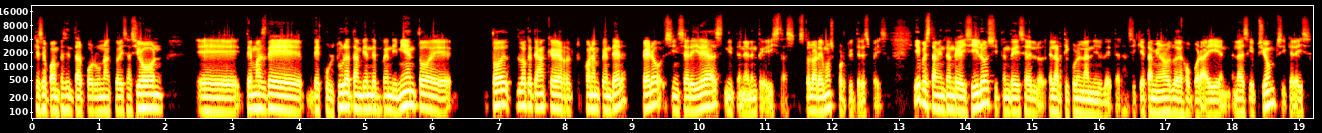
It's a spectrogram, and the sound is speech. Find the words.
que se puedan presentar por una actualización, eh, temas de, de cultura también de emprendimiento, de todo lo que tenga que ver con emprender, pero sin ser ideas ni tener entrevistas. Esto lo haremos por Twitter Space. Y pues también tendréis hilos y tendréis el, artículo en la newsletter. Así que también os lo dejo por ahí en, la descripción si queréis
